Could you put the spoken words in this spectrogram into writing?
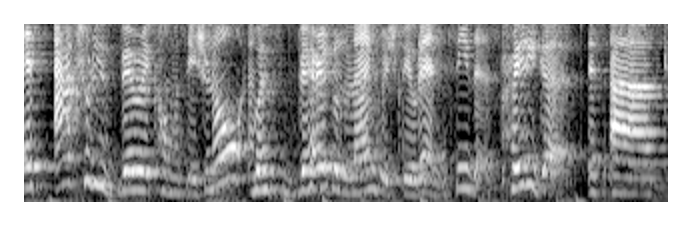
It's actually very conversational with very good language built in. See this? Pretty good. It's ask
